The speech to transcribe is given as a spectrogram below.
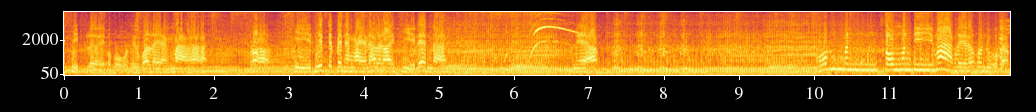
210เลย โอ้โห ถือว่าแรงมากก็ขี่ทิปจะเป็นยังไงนะ เวลาขี่เล่นนะ เนี่ยครับผมมันทรงมันดีมากเลยนะคนดูแบบ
